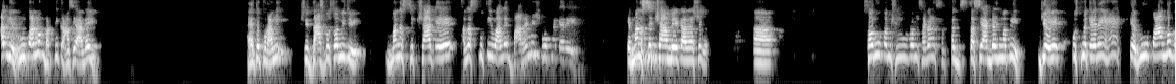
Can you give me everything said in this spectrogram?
अब ये रूपानुग भक्ति कहाँ से आ गई? है तो पुरानी। श्री दास गोस्वामी जी मन शिक्षा के फलस्तुति वाले बारहवें श्लोक में कह रहे हैं कि मन शिक्षा में का स्वरूपम स्वरूपम सगण तस्याग्रमपी ये उसमें कह रहे हैं कि रूपानुग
